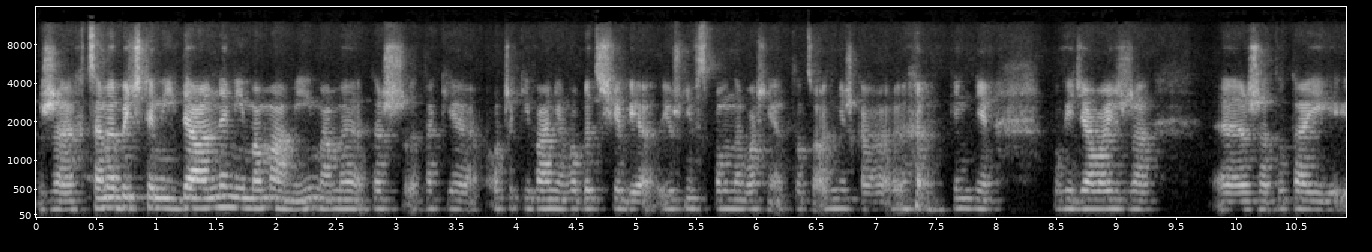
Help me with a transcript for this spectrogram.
że chcemy być tymi idealnymi mamami, mamy też takie oczekiwania wobec siebie. Już nie wspomnę właśnie to, co Agnieszka pięknie powiedziałaś, że, że tutaj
